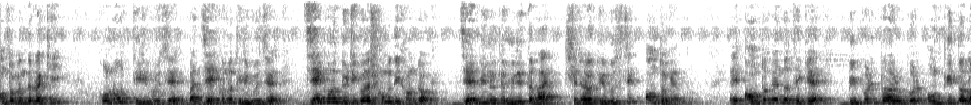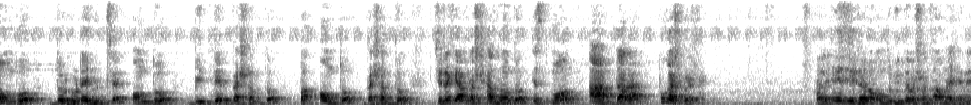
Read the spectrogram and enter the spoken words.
অন্তকেন্দ্রটা কি? কোনো ত্রিভুজের বা যে কোনো ত্রিভুজের যে কোনো দুইটি কোণের সমদ্বিখণ্ডক যে বিন্দুতে মিলিত হয়, সেটা হলো ত্রিভুজটির অন্তকেন্দ্র। এই অন্তকেন্দ্র থেকে বিপরীত বাহুর উপর অঙ্কিত লম্ব দৈর্ঘ্যটাই হচ্ছে অন্তবৃত্তের ব্যাসার্ধ বা অন্ত ব্যাসার্ধ যেটাকে আমরা সাধারণত স্মল আর দ্বারা প্রকাশ করে থাকি। তাহলে এই যেটা হলো অন্তর্বৃত্তের ব্যাসার্ধ আমরা এখানে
